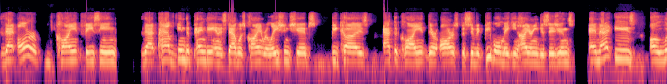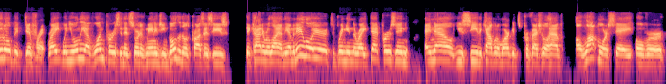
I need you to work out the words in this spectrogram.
that are client facing, that have independent and established client relationships because at the client, there are specific people making hiring decisions. And that is a little bit different, right? When you only have one person that's sort of managing both of those processes, they kind of rely on the M&A lawyer to bring in the right debt person. And now you see the capital markets professional have a lot more say over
